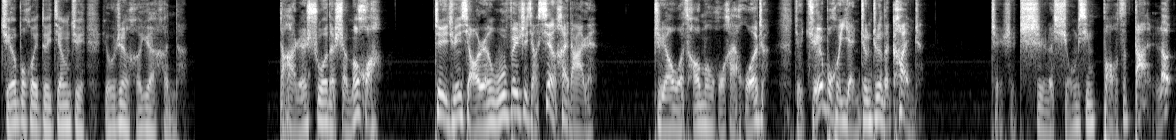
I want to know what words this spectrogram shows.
绝不会对将军有任何怨恨的。”大人说的什么话？这群小人无非是想陷害大人，只要我曹孟虎还活着，就绝不会眼睁睁的看着。真是吃了雄心豹子胆了！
